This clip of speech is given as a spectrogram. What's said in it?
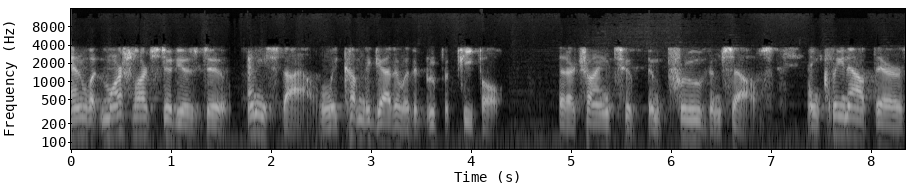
And what martial arts studios do, any style, when we come together with a group of people that are trying to improve themselves and clean out their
